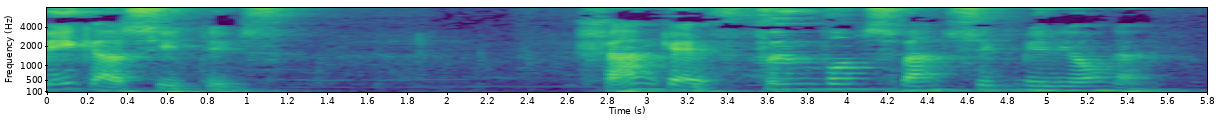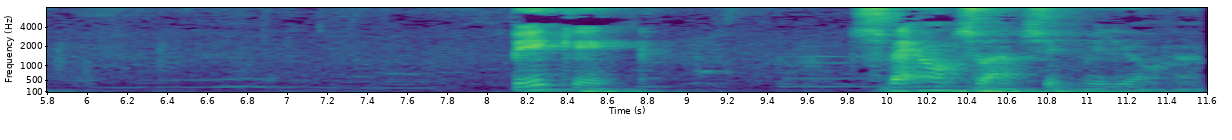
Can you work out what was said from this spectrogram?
Megacities. Shanghai 25 Millionen. Peking 22 Millionen.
